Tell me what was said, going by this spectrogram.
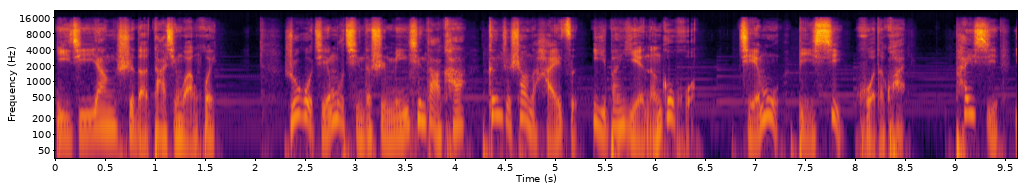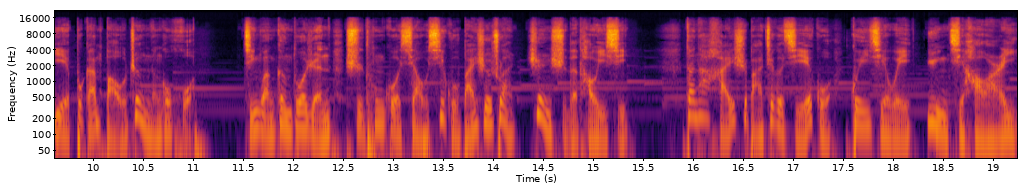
以及央视的大型晚会。如果节目请的是明星大咖，跟着上的孩子一般也能够火。节目比戏火得快，拍戏也不敢保证能够火。尽管更多人是通过《小戏骨白蛇传》认识的陶艺希，但他还是把这个结果归结为运气好而已。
